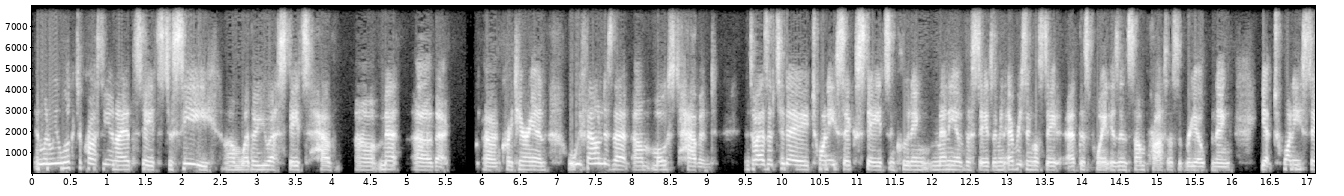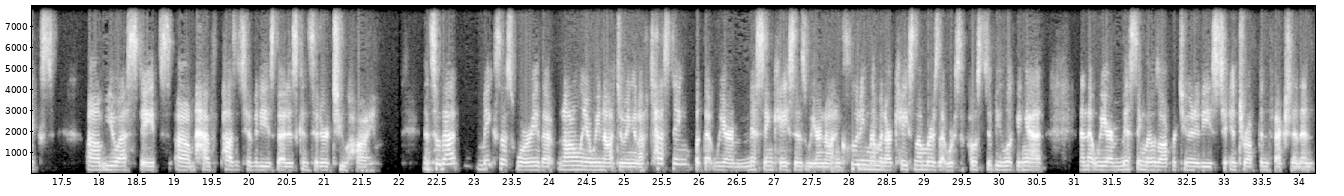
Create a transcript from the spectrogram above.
And when we looked across the United States to see um, whether US states have uh, met uh, that uh, criterion, what we found is that um, most haven't. And so, as of today, 26 states, including many of the states, I mean, every single state at this point is in some process of reopening, yet 26 um, US states um, have positivities that is considered too high. And so that makes us worry that not only are we not doing enough testing, but that we are missing cases. We are not including them in our case numbers that we're supposed to be looking at, and that we are missing those opportunities to interrupt infection. And,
